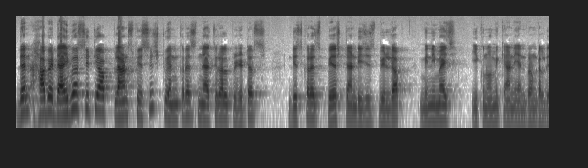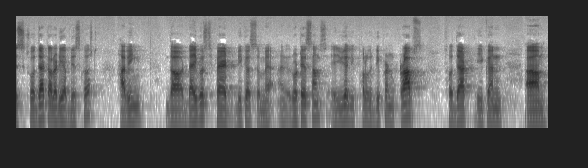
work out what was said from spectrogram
Then have a diversity of plant species to encourage natural predators, discourage pest and disease build up, minimize economic and environmental risk. So, that already I have discussed having the diversified because uh, rotations usually follow different crops. So, that you can um,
